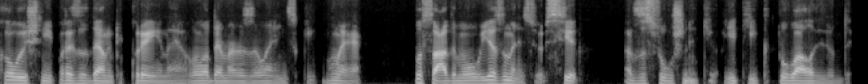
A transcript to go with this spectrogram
колишній президент України Володимир Зеленський. Ми посадимо у в'язницю всіх засушників, які катували людей.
